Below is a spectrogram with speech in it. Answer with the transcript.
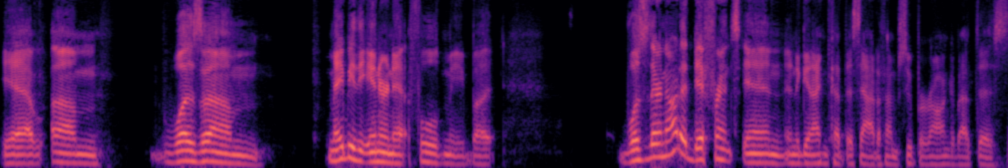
Yeah, um was um maybe the internet fooled me, but was there not a difference in and again I can cut this out if I'm super wrong about this.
